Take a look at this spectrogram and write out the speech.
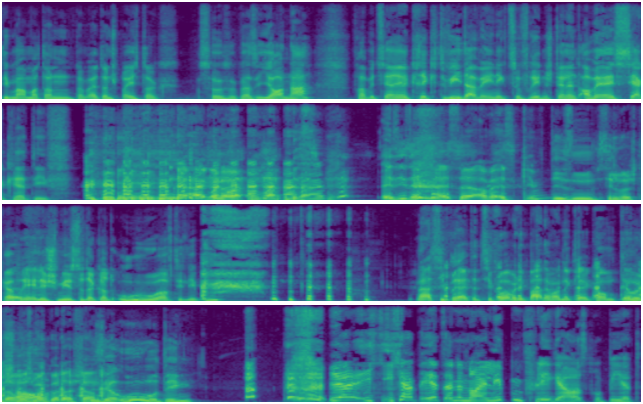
die Mama dann beim Elternsprechtag so, so quasi, ja, na, Frau Pizzeria kriegt wieder wenig zufriedenstellend, aber er ist sehr kreativ. ja, genau. Es, ist echt scheiße, aber es gibt diesen Silberstreif. Gabriele, schmierst du da gerade Uhu auf die Lippen? Na, sie bereitet sie vor, weil die Badewanne gleich kommt. Ja, und aber da muss man gut Das ausschauen. ist ja ein Uhu-Ding. Ja, ich, ich habe jetzt eine neue Lippenpflege ausprobiert.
